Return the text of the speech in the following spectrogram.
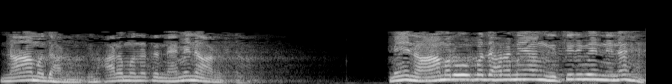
නාම ධර්ම කියන අරමුණට නැමෙන අර්ථය. මේ නාම රූප ධර්මයන් ඉතිරි වෙන්නේ නැහැ.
